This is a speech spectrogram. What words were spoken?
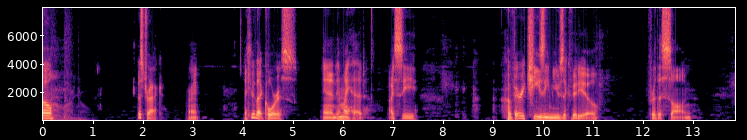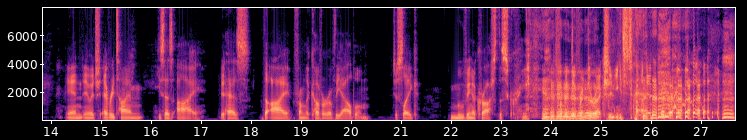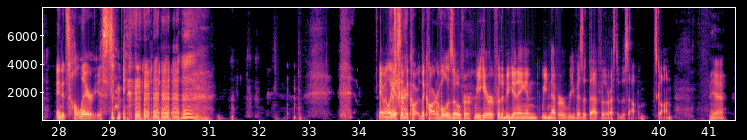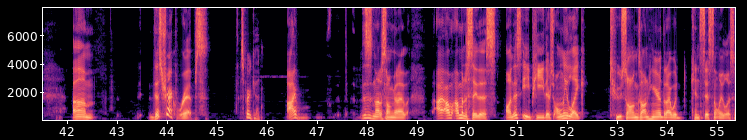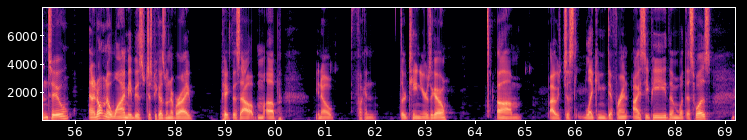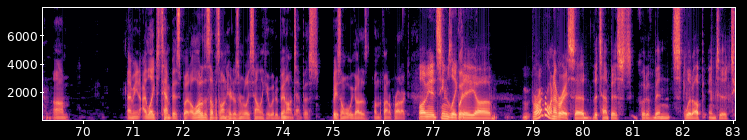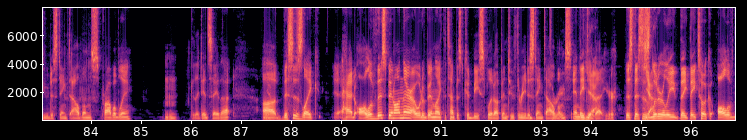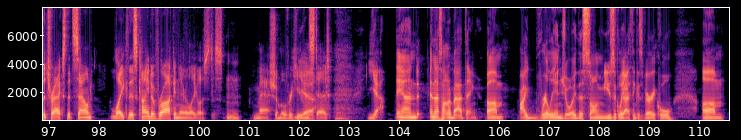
So, this track, right? I hear that chorus, and in my head, I see a very cheesy music video for this song, and in which every time he says "I," it has the "I" from the cover of the album, just like moving across the screen from a different direction each time. and it's hilarious to me. Anyway, like This I said, the car- the carnival is over. We hear it for the beginning, and we never revisit that for the rest of this album. It's gone. Yeah. Um, this track rips. It's pretty good. I. This is not a song that I. I I'm, I'm gonna say this on this EP. There's only like two songs on here that I would consistently listen to, and I don't know why. Maybe it's just because whenever I picked this album up, you know, fucking 13 years ago, um, I was just liking different ICP than what this was. Um, I mean, I liked Tempest, but a lot of the stuff that's on here doesn't really sound like it would have been on Tempest based on what we got as, on the final product. Well, I mean, it seems like But- they. Uh, remember whenever I said the Tempest could have been split up into two distinct albums, probably? Mhm. Because I did say that. Uh, this is like. Had all of this been on there, I would have been like the Tempest could be split up into three distinct albums, and they did Yeah. that here. This this is Yeah. literally they they took all of the tracks that sound like this kind of rock, and they're like, let's just mash them over here Mm-hmm. Yeah. instead. Yeah, and and that's not a bad thing. Um, I really enjoy this song musically. I think it's very cool. Um,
